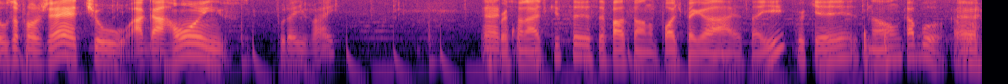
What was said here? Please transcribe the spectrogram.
Usa projétil, agarrões, por aí vai. É, Um personagem que você fala assim, ó, não pode pegar essa aí, porque senão acabou, acabou. É.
